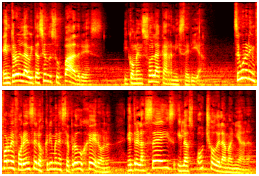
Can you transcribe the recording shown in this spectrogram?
Entró en la habitación de sus padres y comenzó la carnicería. Según el informe forense, los crímenes se produjeron entre las 6 y las 8 de la mañana.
